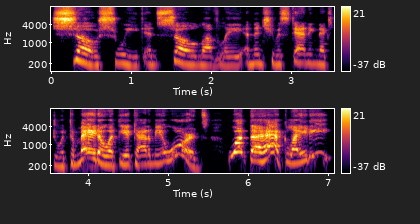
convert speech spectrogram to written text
so sweet and so lovely. And then she was standing next to a tomato at the Academy Awards. What the heck, lady?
